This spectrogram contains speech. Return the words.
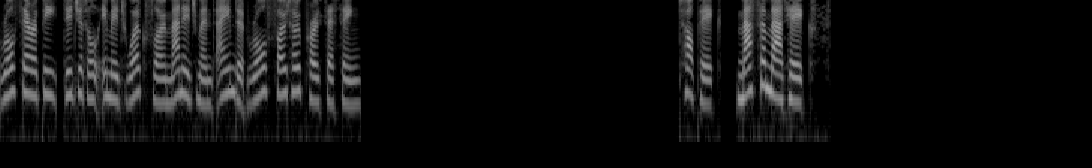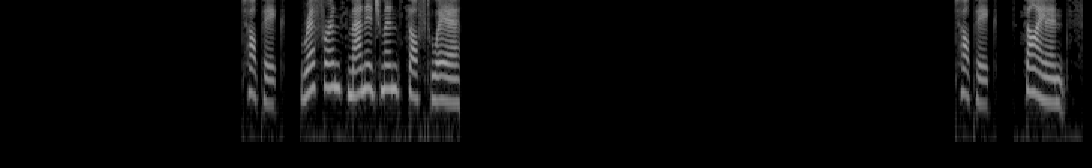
RawTherapee – digital image workflow management aimed at raw photo processing. Topic: Mathematics. Topic: Reference management software. Topic: Science.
